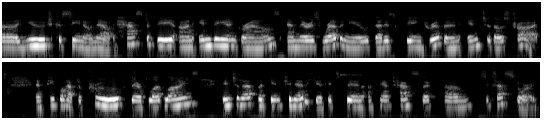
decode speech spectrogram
a huge casino now. It has to be on Indian grounds, and there is revenue that is being driven into those tribes. And people have to prove their bloodlines into that. But in Connecticut, it's been a fantastic um, success story.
